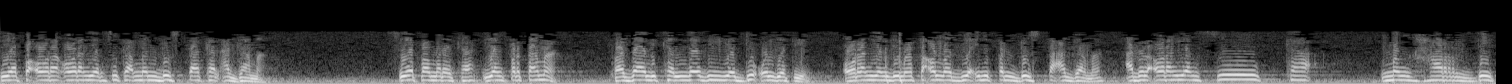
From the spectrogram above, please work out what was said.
siapa orang-orang yang suka mendustakan agama? Siapa mereka? Yang pertama, fadzalikal ladzi yad'ul yatim. Orang yang di mata Allah dia ini pendusta agama adalah orang yang suka menghardik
